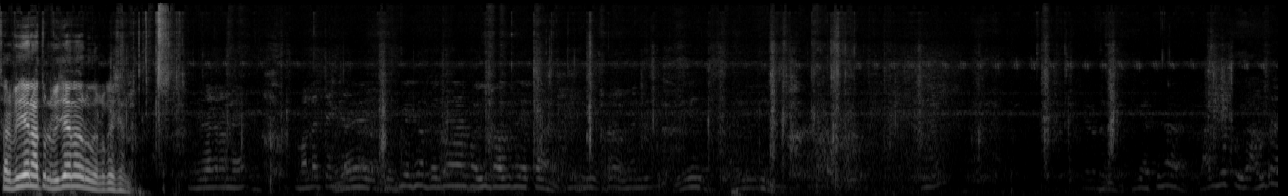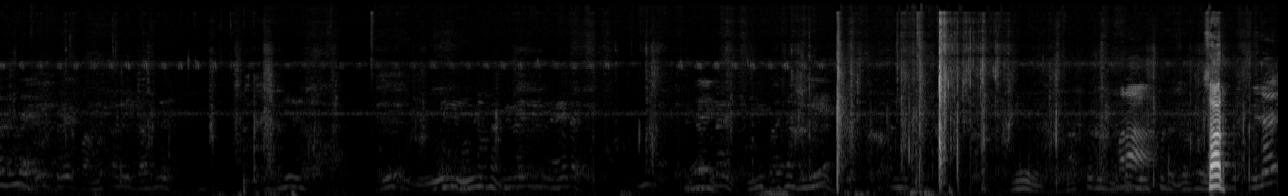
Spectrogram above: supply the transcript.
Sir Vijayanath Vizianagaram location మీ దగ్గర ఉన్నాయా? మళ్ళా చెక్ సార్. విజయ్.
